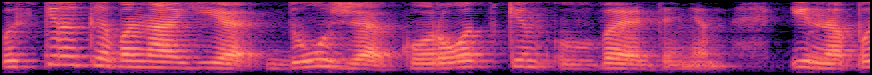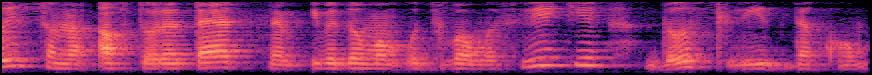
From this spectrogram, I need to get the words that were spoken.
оскільки вона є дуже коротким введенням і написана авторитетним і відомим у цілому світі дослідником.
